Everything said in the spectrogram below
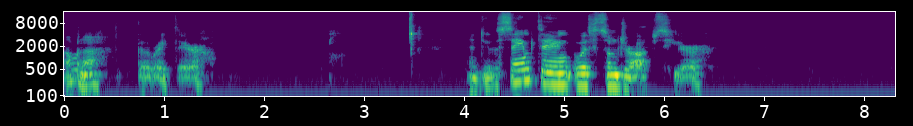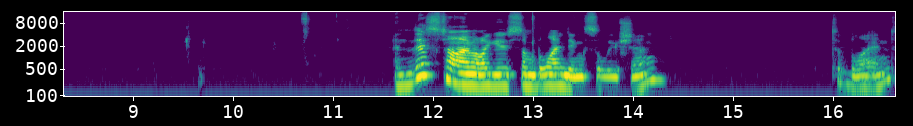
I'm going to go right there. And do the same thing with some drops here. And this time I'll use some blending solution to blend.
